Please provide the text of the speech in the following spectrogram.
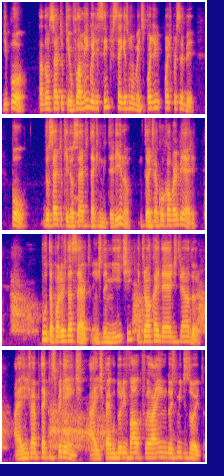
de, pô, tá dando certo o quê? O Flamengo, ele sempre segue esses movimentos, pode, pode perceber. Pô, deu certo o quê? Deu certo o técnico interino? Então a gente vai colocar o Barbieri. Puta, parou de dar certo. A gente demite e troca a ideia de treinador. Aí a gente vai pro técnico experiente. Aí a gente pega o Dorival, que foi lá em 2018.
